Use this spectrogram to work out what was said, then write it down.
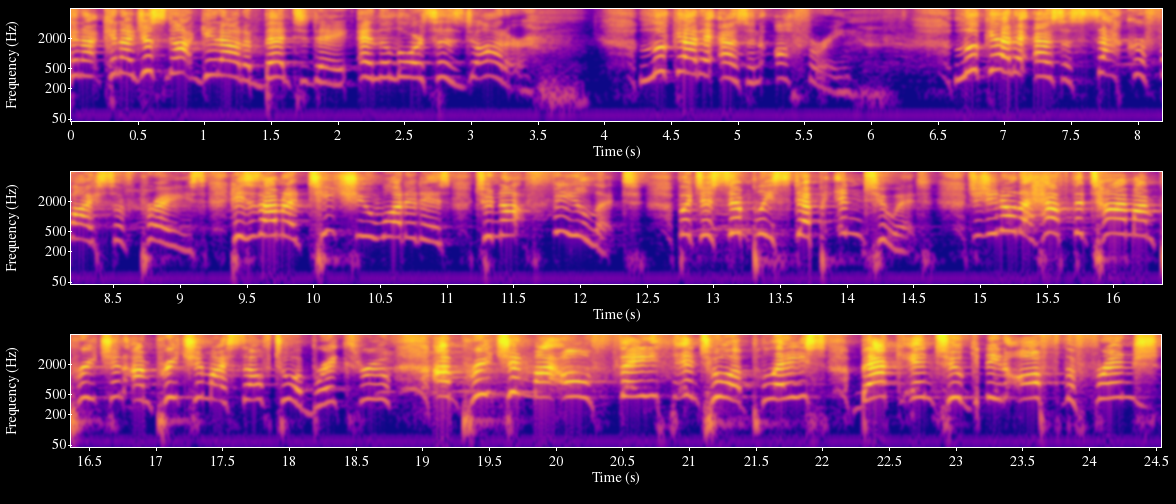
Can I, can I just not get out of bed today? And the Lord says, Daughter, look at it as an offering. Look at it as a sacrifice of praise. He says, I'm going to teach you what it is to not feel it, but to simply step into it. Did you know that half the time I'm preaching, I'm preaching myself to a breakthrough? I'm preaching my own faith into a place, back into getting off the fringe.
